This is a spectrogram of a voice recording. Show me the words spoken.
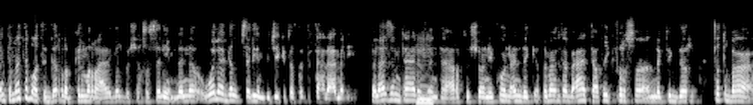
أنت ما تبغى تتدرب كل مرة على قلب الشخص السليم لأنه ولا قلب سليم بيجيك تفتح له عملية. فلازم تعرف م. أنت عرفت شلون؟ يكون عندك طباعه الابعاد تعطيك فرصة إنك تقدر تطبع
